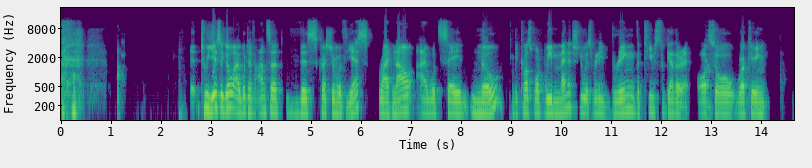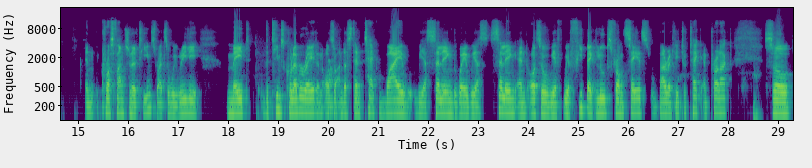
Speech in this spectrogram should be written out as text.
two years ago, I would have answered this question with yes. Right now, I would say no, because what we managed to do is really bring the teams together, also working in cross functional teams, right? So we really made the teams collaborate and also understand tech why we are selling the way we are selling. And also we have we have feedback loops from sales directly to tech and product. So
